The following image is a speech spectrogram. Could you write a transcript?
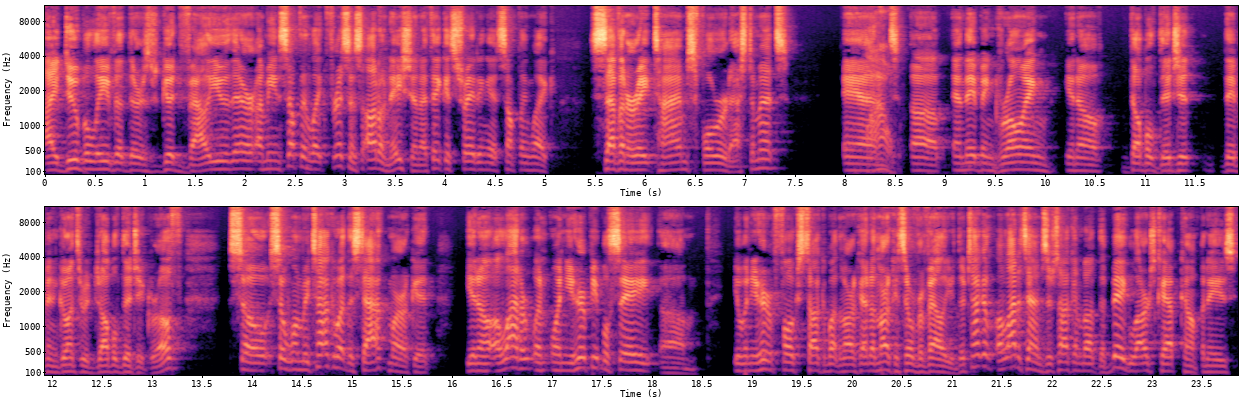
I do believe that there's good value there. I mean, something like, for instance, AutoNation, I think it's trading at something like seven or eight times forward estimates, and uh, and they've been growing, you know, double digit. They've been going through double digit growth. So so when we talk about the stock market, you know, a lot of when when you hear people say. Um, you know, when you hear folks talk about the market, the market's overvalued. They're talking a lot of times. They're talking about the big, large cap companies.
